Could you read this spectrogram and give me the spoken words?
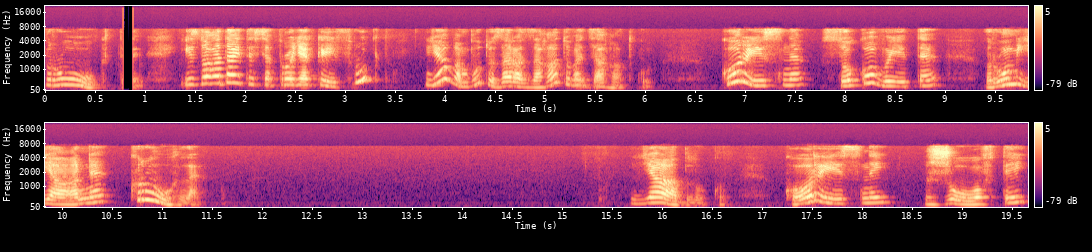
фрукти. І здогадайтеся, про який фрукт я вам буду зараз загадувати загадку. Корисне, соковите, рум'яне, кругле. Яблуко. Корисний, жовтий,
